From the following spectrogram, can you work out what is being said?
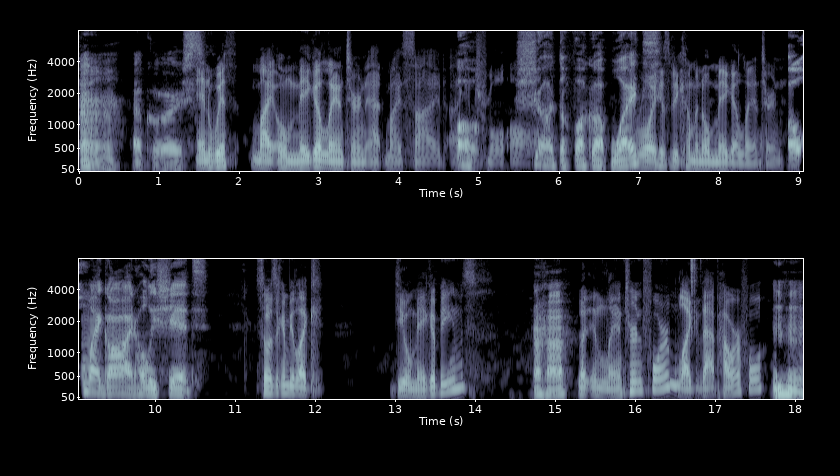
Uh, of course. And with my Omega Lantern at my side, I Oh, control all. Shut the fuck up. What? Roy has become an Omega Lantern. oh my god. Holy shit. So is it going to be like the Omega beams, Uh huh. but in lantern form, like that powerful? mm-hmm.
